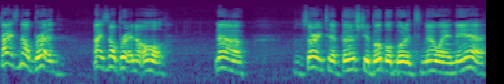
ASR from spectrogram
That is not Britain. That is not Britain at all. No. Sorry to burst your bubble, but it's nowhere near.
